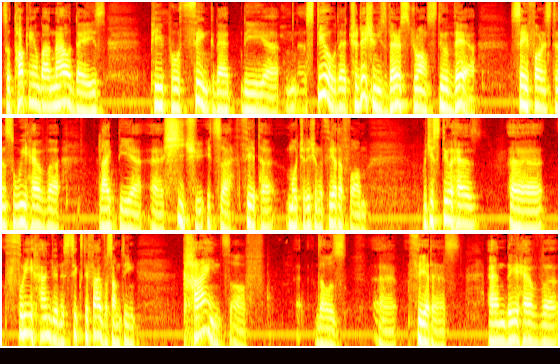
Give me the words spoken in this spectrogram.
So talking about nowadays, people think that the uh, still the tradition is very strong, still there. Say, for instance, we have uh, like the uh, uh, it's a theater, more traditional theater form, which still has uh, 365 or something kinds of uh, those uh, theaters, and they have uh,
